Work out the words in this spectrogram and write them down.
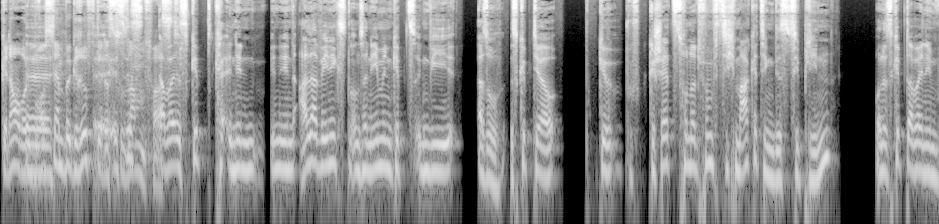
Genau, aber du brauchst ja einen Begriff, der das zusammenfasst. Ist, aber es gibt in den, in den allerwenigsten Unternehmen gibt es irgendwie, also es gibt ja ge, geschätzt 150 Marketingdisziplinen. Und es gibt aber in den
